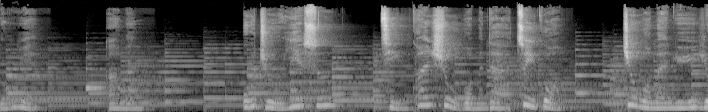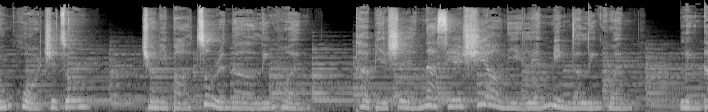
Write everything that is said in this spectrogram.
永远。阿门。无主耶稣，请宽恕我们的罪过。救我们于永火之中，求你把众人的灵魂，特别是那些需要你怜悯的灵魂，领到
